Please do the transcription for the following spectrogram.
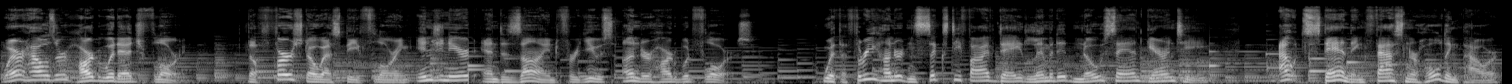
Weyerhaeuser Hardwood Edge Flooring, the first OSB flooring engineered and designed for use under hardwood floors. With a 365 day limited no sand guarantee, outstanding fastener holding power,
